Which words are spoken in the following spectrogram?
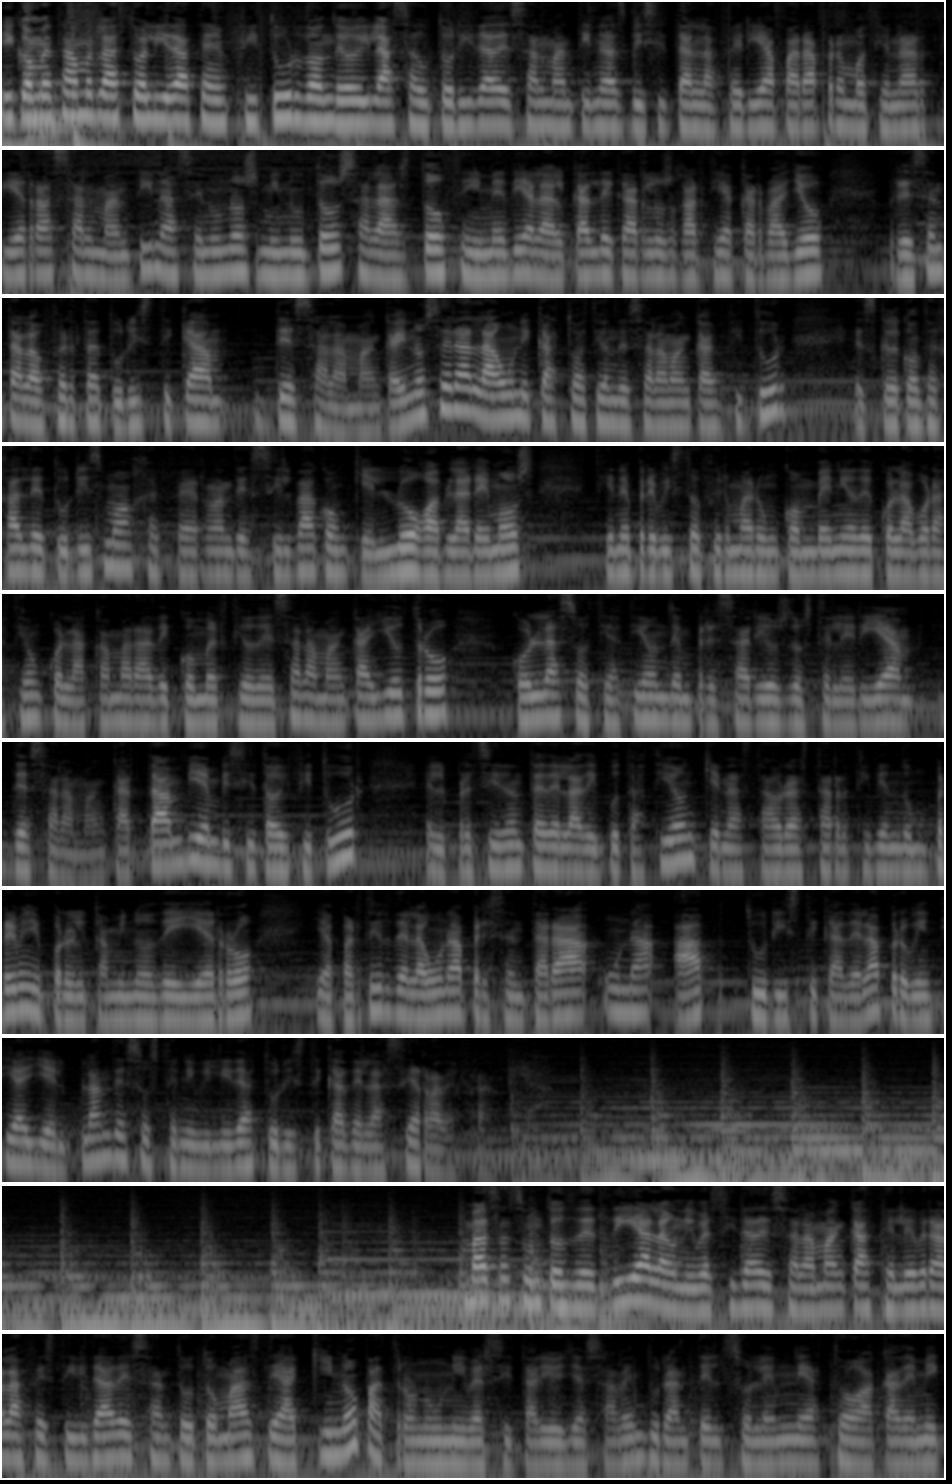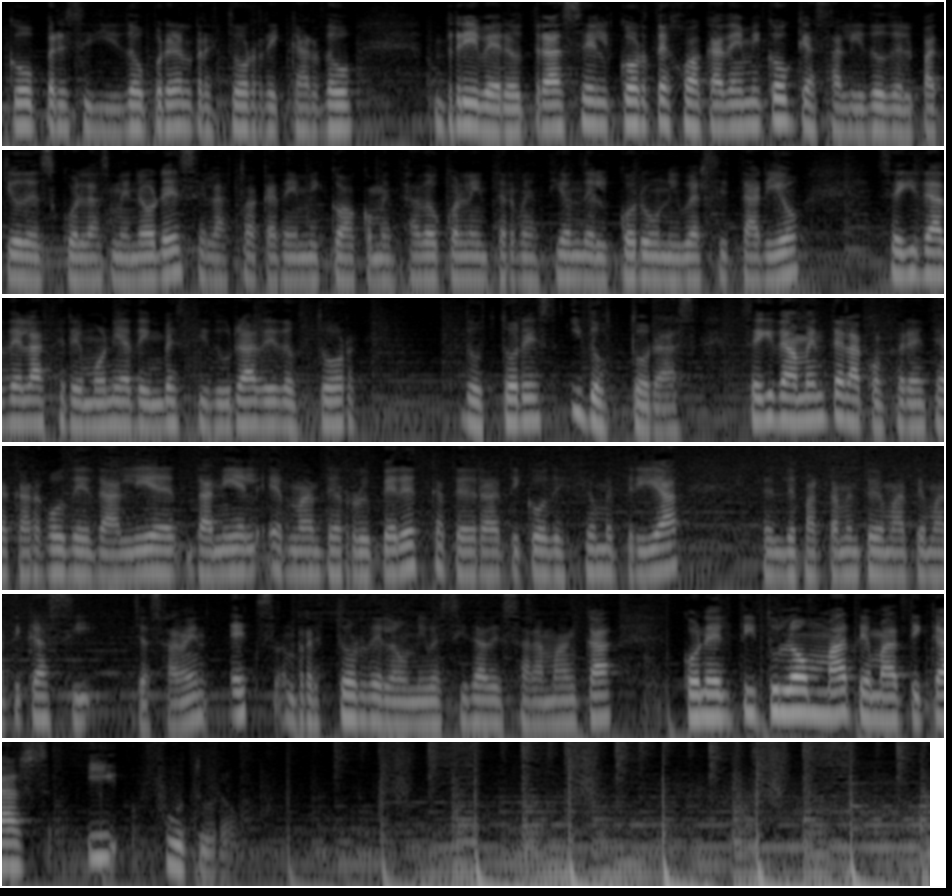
Y comenzamos la actualidad en Fitur, donde hoy las autoridades salmantinas visitan la feria para promocionar tierras salmantinas. En unos minutos, a las doce y media, el alcalde Carlos García Carballo presenta la oferta turística de Salamanca. Y no será la única actuación de Salamanca en Fitur, es que el concejal de turismo, Ángel Fernández Silva, con quien luego hablaremos, tiene previsto firmar un convenio de colaboración con la Cámara de Comercio de Salamanca y otro con la Asociación de Empresarios de Hostelería de Salamanca. También visita hoy Fitur el presidente de la Diputación, quien hasta ahora está recibiendo un premio por el Camino de Hierro y a partir de la una presentará una app turística de la provincia y el plan de sostenibilidad turística de la Sierra de Francia. Más asuntos del día. La Universidad de Salamanca celebra la festividad de Santo Tomás de Aquino, patrón universitario, ya saben, durante el solemne acto académico presidido por el rector Ricardo Rivero. Tras el cortejo académico que ha salido del patio de escuelas menores, el acto académico ha comenzado con la intervención del coro universitario, seguida de la ceremonia de investidura de doctor doctores y doctoras. Seguidamente la conferencia a cargo de Daniel Hernández Ruy Pérez, catedrático de Geometría del Departamento de Matemáticas y, ya saben, ex rector de la Universidad de Salamanca, con el título Matemáticas y Futuro.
